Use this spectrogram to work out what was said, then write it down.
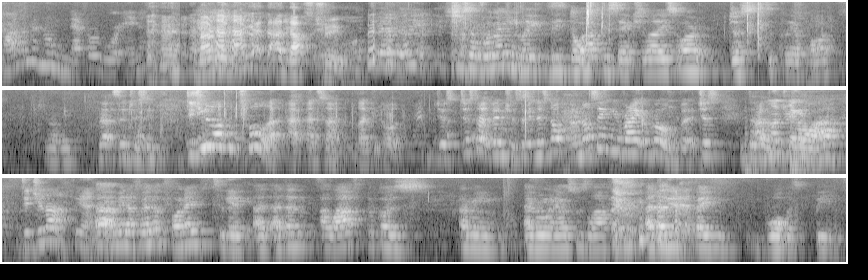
Marlon Monroe never wore anything. Marilyn, yeah, tha- and that's true. yeah, like, she's a woman. Like they don't have to sexualize her just to play a part. Do you know what I mean? That's interesting. Did you laugh at all at, at, at Some Like It Hot? Just, just out of interest. I mean, there's not. I'm not saying you're right or wrong, but just Did I'm I- wondering Did I laugh? did you laugh? Yeah. Uh, I mean, I found it funny to like. I, I didn't. I laughed because I mean everyone else was laughing. I didn't Yeah. find what was being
